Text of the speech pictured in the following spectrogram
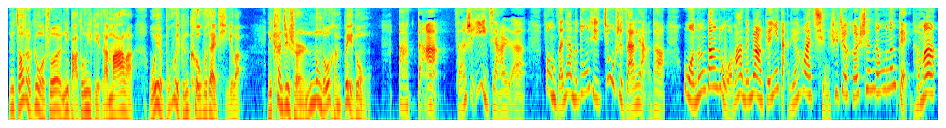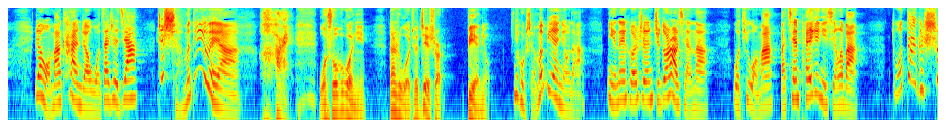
你早点跟我说你把东西给咱妈了，我也不会跟客户再提了。你看这事儿弄得我很被动。阿达，咱是一家人，放咱家的东西就是咱俩的。我能当着我妈的面给你打电话请示这和珅能不能给他吗？让我妈看着我在这家，这什么地位啊？嗨，我说不过你，但是我觉得这事儿别扭。有什么别扭的？你那盒参值多少钱呢？我替我妈把钱赔给你行了吧？多大个事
